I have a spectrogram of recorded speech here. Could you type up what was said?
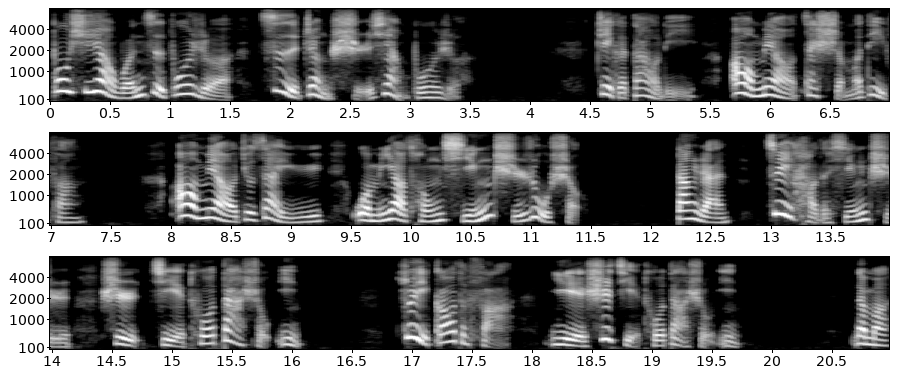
不需要文字般若，自证实相般若。这个道理奥妙在什么地方？奥妙就在于我们要从行持入手。当然，最好的行持是解脱大手印，最高的法也是解脱大手印。那么，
